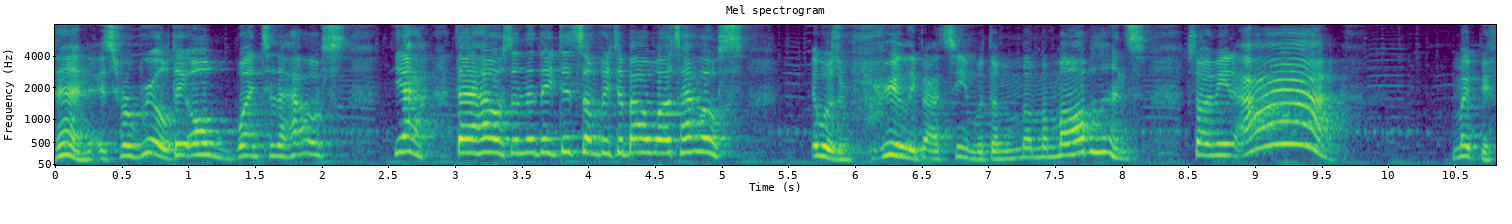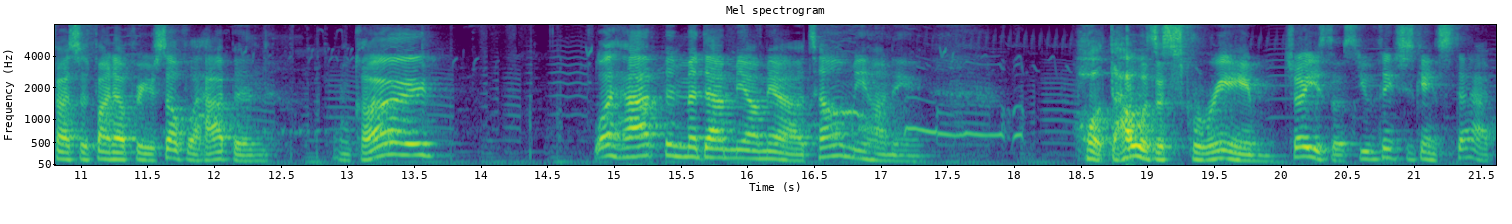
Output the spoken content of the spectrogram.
Then, it's for real, they all went to the house. Yeah, that house, and then they did something to Bow Wow's house. It was a really bad scene with the Moblins. So, I mean, ah! Might be faster to find out for yourself what happened. Okay. What happened, Madame Meow Meow? Tell me, honey. Oh, that was a scream. Jesus, you think she's getting stabbed.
